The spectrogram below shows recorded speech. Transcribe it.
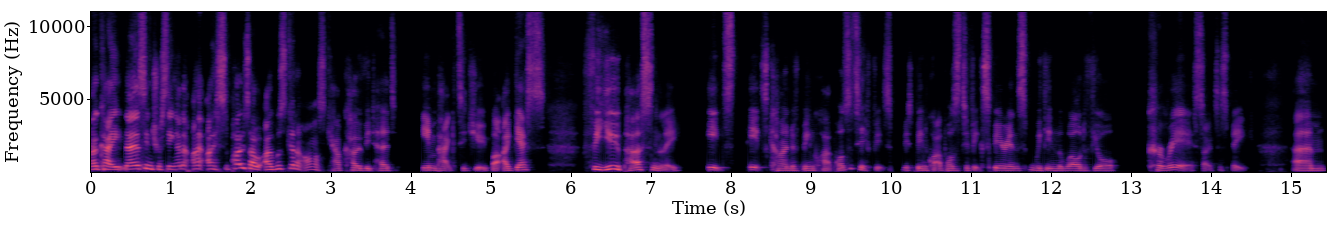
Okay, now that's interesting, and I, I suppose I, I was going to ask how COVID had impacted you, but I guess for you personally, it's it's kind of been quite positive. It's it's been quite a positive experience within the world of your career, so to speak. Um,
